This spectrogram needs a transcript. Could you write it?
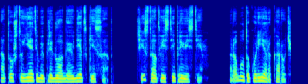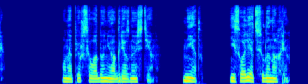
А то, что я тебе предлагаю, детский сад. Чисто отвезти-привезти. Работа курьера, короче. Он оперся ладонью о грязную стену. «Нет. И свали отсюда нахрен».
